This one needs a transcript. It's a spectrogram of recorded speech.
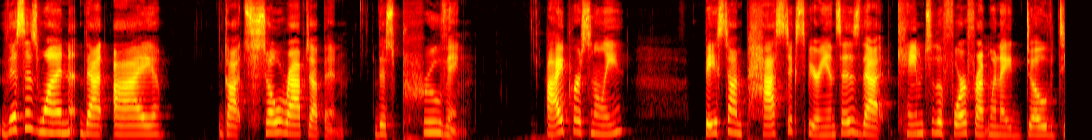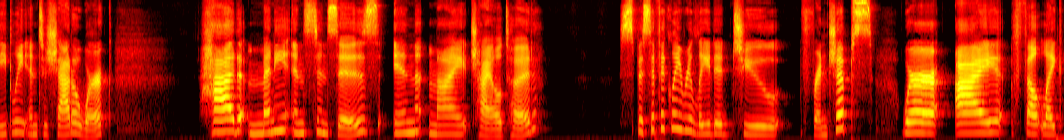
This is one that I got so wrapped up in this proving. I personally, based on past experiences that came to the forefront when I dove deeply into shadow work, had many instances in my childhood, specifically related to friendships where I felt like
